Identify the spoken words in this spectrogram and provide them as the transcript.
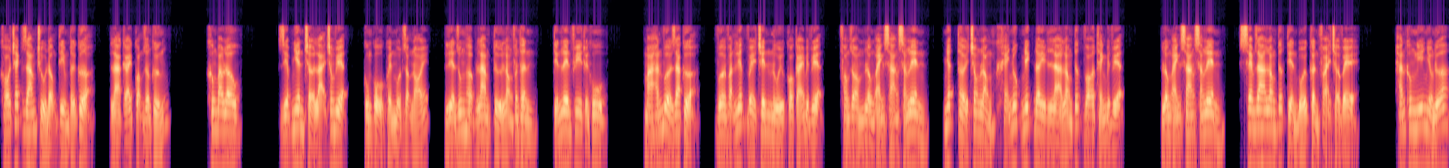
khó trách dám chủ động tìm tới cửa, là cái cọng dâm cứng. Không bao lâu, diệp nhiên trở lại trong viện, cùng cổ quyền một giọng nói, liền dung hợp lam từ long phân thân, tiến lên phi thuyền khu. Mà hắn vừa ra cửa, vừa vặn liếc về trên núi có cái biệt viện, phòng dòm lồng ánh sáng sáng lên, nhất thời trong lòng khẽ nhúc ních đây là long tức võ thánh biệt viện. Lồng ánh sáng sáng lên, xem ra long tức tiền bối cần phải trở về. Hắn không nghĩ nhiều nữa,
